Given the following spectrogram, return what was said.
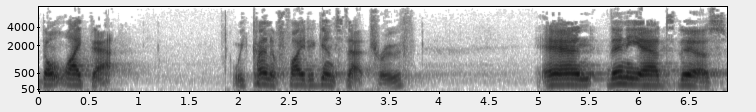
don't like that. We kind of fight against that truth. And then he adds this,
